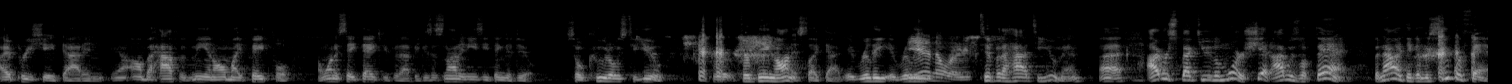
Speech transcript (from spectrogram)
I appreciate that. And on behalf of me and all my faithful, I want to say thank you for that because it's not an easy thing to do. So kudos to you for, for being honest like that. It really, it really, Yeah, no worries. tip of the hat to you, man. Uh, I respect you even more. Shit, I was a fan, but now I think I'm a super fan.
